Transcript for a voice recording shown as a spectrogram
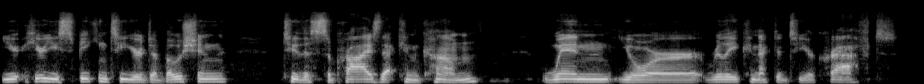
you hear you speaking to your devotion to the surprise that can come when you're really connected to your craft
